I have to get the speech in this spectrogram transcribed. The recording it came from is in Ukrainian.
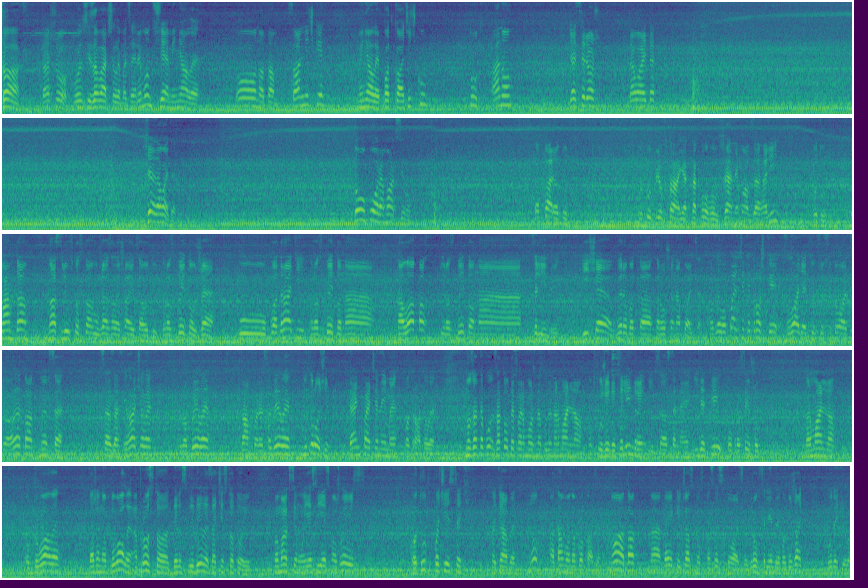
Так, та що, ось і завершили ми цей ремонт, ще міняли воно там сальнички, міняли подкачечку. Тут, ано, дядь Сереж, давайте. Ще давайте. До упора максимум. Тепер отут. Отут люфта як такого вже нема взагалі. Отут. Там, там. У нас люфт вже залишається отут. Розбито вже у квадраті, розбито на, на лапах і розбито на циліндрі. І ще вироботка хороша на пальцях. Можливо, пальчики трошки згладять цю всю ситуацію, але так ми все, все зафігачили, зробили, там пересадили. Ну, коротше, день печений ми потратили. Ну, зато, тепер можна буде нормально обслужити циліндри і все остальне. І дядьків попросив, щоб нормально обдували, навіть не обдували, а просто слідили за чистотою. По максимуму, якщо є можливість, отут почистить хоча б. Ну, а там воно покаже. Ну а так на деякий час ми спасли ситуацію. Друг циліндри побіжать, буде діло.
